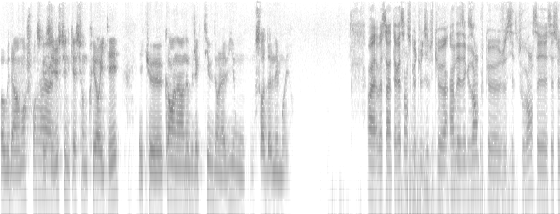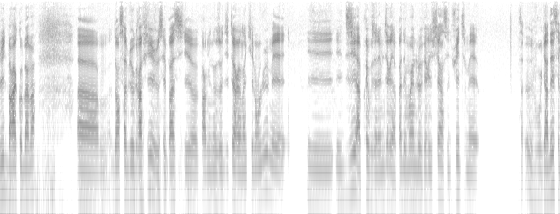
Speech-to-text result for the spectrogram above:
au bout d'un moment, je pense que c'est juste une question de priorité et que quand on a un objectif dans la vie, on, on s'en donne les moyens. Ouais, bah, c'est intéressant ce que tu dis, parce qu'un des exemples que je cite souvent, c'est celui de Barack Obama. Euh, dans sa biographie, je ne sais pas si euh, parmi nos auditeurs il y en a qui l'ont lu, mais il, dit, après vous allez me dire, il n'y a pas des moyens de le vérifier, ainsi de suite, mais vous regardez, c'est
